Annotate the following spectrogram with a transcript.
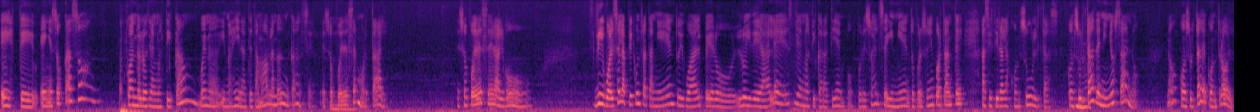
Este, en esos casos, cuando los diagnostican, bueno, imagínate, estamos hablando de un cáncer, eso puede ser mortal, eso puede ser algo Igual se le aplica un tratamiento, igual, pero lo ideal es diagnosticar a tiempo. Por eso es el seguimiento, por eso es importante asistir a las consultas, consultas de niños sanos, ¿no? Consultas de control.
